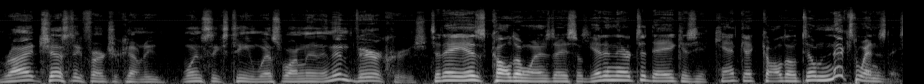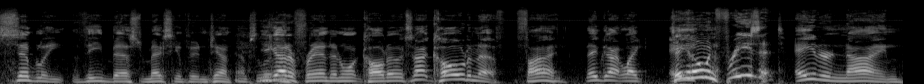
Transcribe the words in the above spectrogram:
Right? Chestnut Furniture Company, 116 West Waterland, and then Veracruz. Today is Caldo Wednesday, so get in there today because you can't get Caldo till next Wednesday. Simply the best Mexican food in town. Absolutely. You got a friend doesn't want caldo? It's not cold enough. Fine. They've got like Take eight, it home and freeze it. eight or nine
